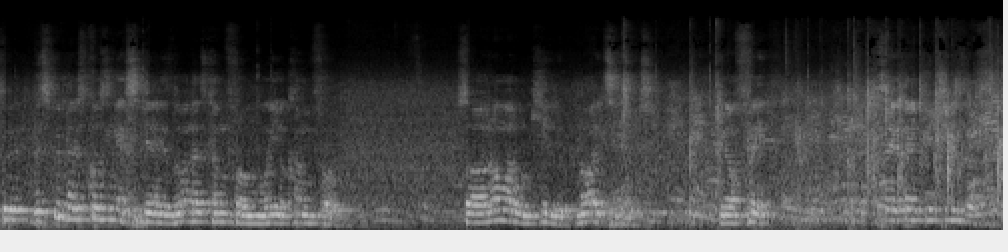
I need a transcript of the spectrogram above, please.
spirit, the spirit that is causing accident is the one that's coming from where you're coming from. So no one will kill you, no accident. You're free. Say thank you, Jesus.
